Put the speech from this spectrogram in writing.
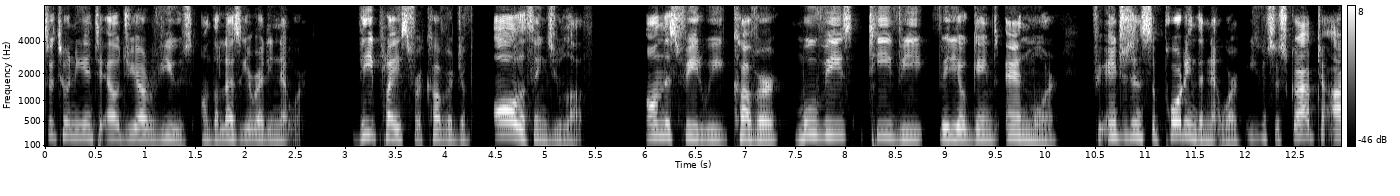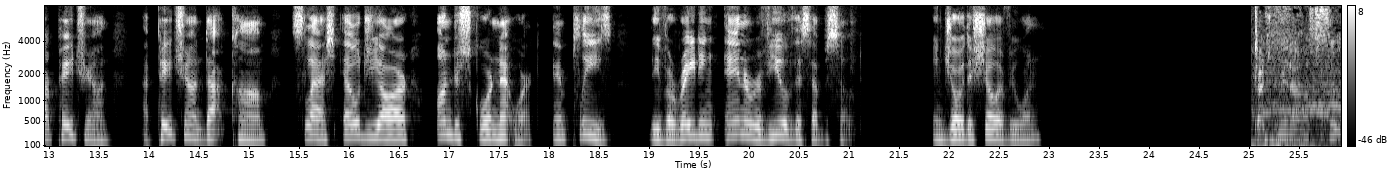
for tuning in to LGR Reviews on the Let's Get Ready Network, the place for coverage of all the things you love. On this feed, we cover movies, TV, video games, and more. If you're interested in supporting the network, you can subscribe to our Patreon at patreon.com slash LGR underscore network. And please leave a rating and a review of this episode. Enjoy the show, everyone. Touch me I'll sue.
